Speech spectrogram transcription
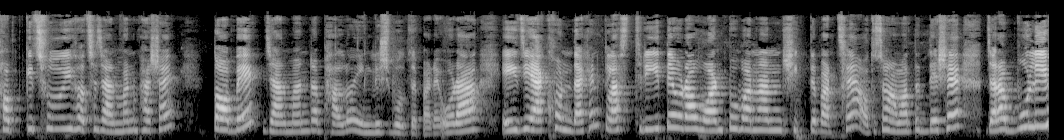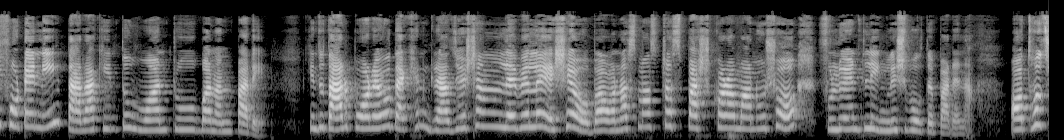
সব কিছুই হচ্ছে জার্মান ভাষায়। তবে জার্মানরা ভালো ইংলিশ বলতে পারে। ওরা এই যে এখন দেখেন ক্লাস থ্রিতে ওরা ওয়ান টু বানান শিখতে পারছে, অথচ আমাদের দেশে যারা বুলি ফোটেনি, তারা কিন্তু ওয়ান টু বানান পারে। কিন্তু তারপরেও দেখেন গ্রাজুয়েশন লেভেলে এসেও বা অনার্স মাস্টার্স পাশ করা মানুষও ফ্লুয়েন্টলি ইংলিশ বলতে পারে না। অথচ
